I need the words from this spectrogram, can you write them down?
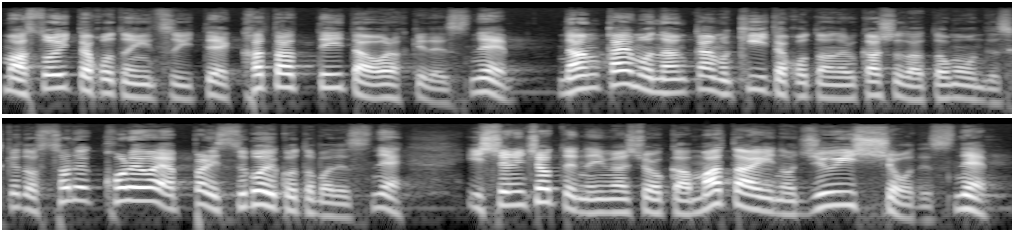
まあ、そういったことについて語っていたわけですね。何回も何回も聞いたことのある箇所だと思うんですけどそれこれはやっぱりすごい言葉ですね。一緒にちょっと読みましょうか。マタイの11章ですね。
